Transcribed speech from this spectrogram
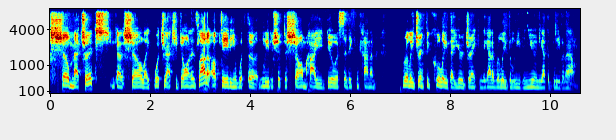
show metrics. You got to show like what you're actually doing. There's a lot of updating with the leadership to show them how you do it, so they can kind of really drink the Kool Aid that you're drinking. They got to really believe in you, and you have to believe in them.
